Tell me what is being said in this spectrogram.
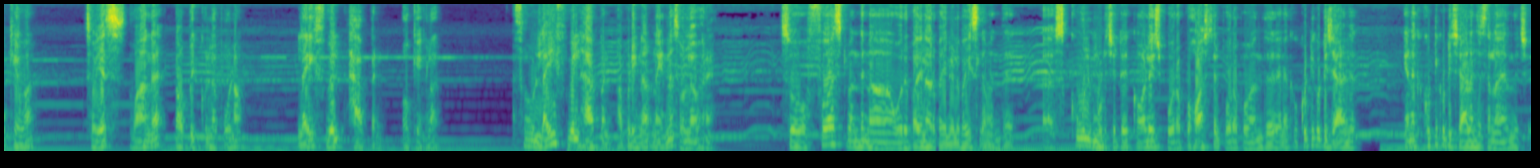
ஓகேவா ஸோ எஸ் வாங்க டாப்பிக்குள்ளே போகலாம் லைஃப் வில் ஹேப்பன் ஓகேங்களா ஸோ லைஃப் வில் ஹேப்பன் அப்படின்னா நான் என்ன சொல்ல வரேன்? ஸோ ஃபர்ஸ்ட் வந்து நான் ஒரு பதினாறு பதினேழு வயசில் வந்து ஸ்கூல் முடிச்சுட்டு காலேஜ் போகிறப்போ ஹாஸ்டல் போகிறப்போ வந்து எனக்கு குட்டி குட்டி சேலஞ்சஸ் எனக்கு குட்டி குட்டி சேலஞ்சஸ் எல்லாம் இருந்துச்சு.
